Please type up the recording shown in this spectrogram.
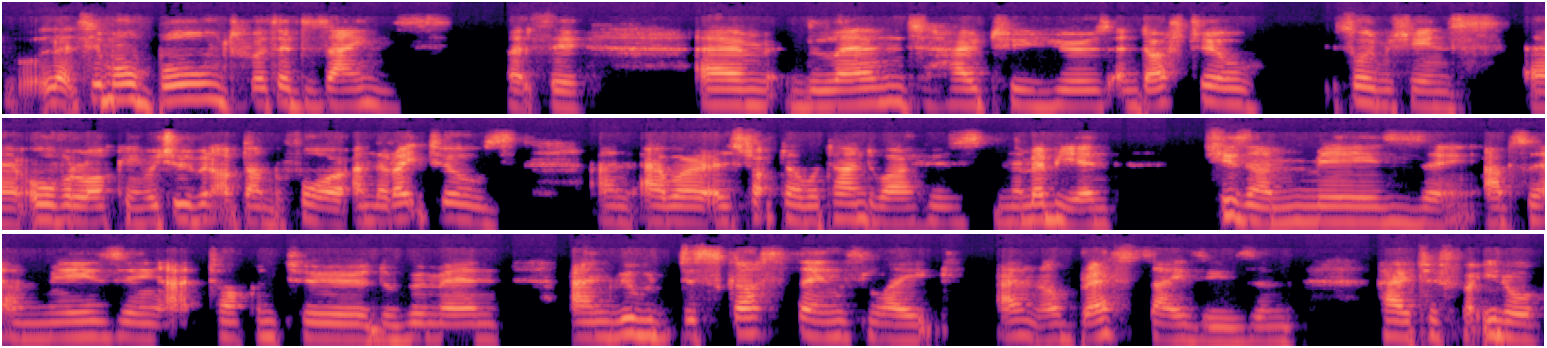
let's say more bold with their designs let's say um, learned how to use industrial sewing machines, um, overlocking, which we wouldn't have done before, and the right tools. And our instructor, Watandwa, who's Namibian, she's amazing, absolutely amazing at talking to the women. And we would discuss things like, I don't know, breast sizes and how to, you know,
